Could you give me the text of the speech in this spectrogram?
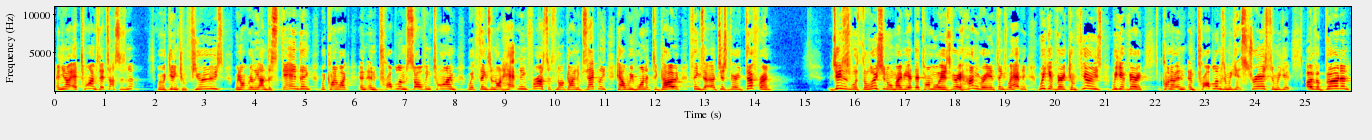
And, you know, at times that's us, isn't it? we were getting confused. We're not really understanding. We're kind of like in, in problem solving time where things are not happening for us. It's not going exactly how we want it to go. Things are just very different. Jesus was delusional maybe at that time, or he was very hungry and things were happening. We get very confused. We get very kind of in, in, problems and we get stressed and we get overburdened.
